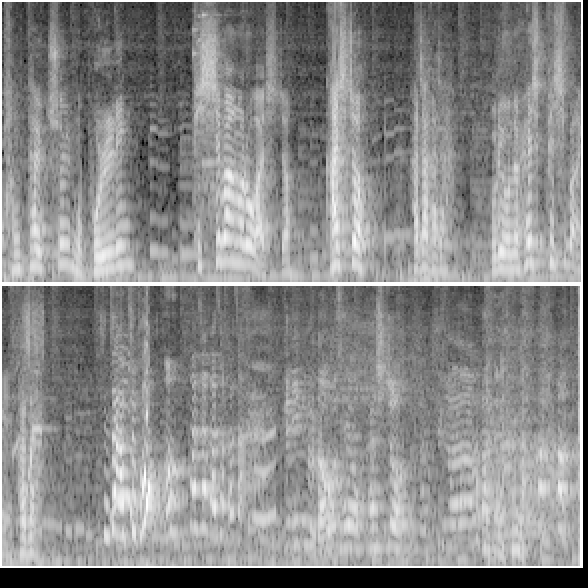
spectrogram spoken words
방탈출, 뭐 볼링, PC방으로 가시죠. 가시죠. 가자 가자. 우리 오늘 회식 PC방에 가자. 진짜 같이 고? 어 가자 가자 가자 피디님도 나오세요. 가시죠. 같이 가.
